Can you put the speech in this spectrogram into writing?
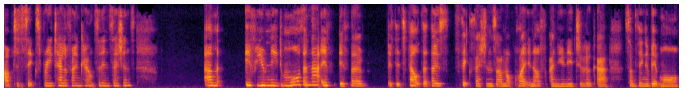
up to six free telephone counselling sessions. Um, if you need more than that, if if the if it's felt that those six sessions are not quite enough and you need to look at something a bit more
